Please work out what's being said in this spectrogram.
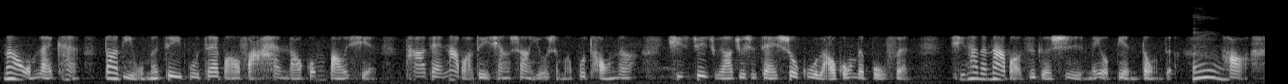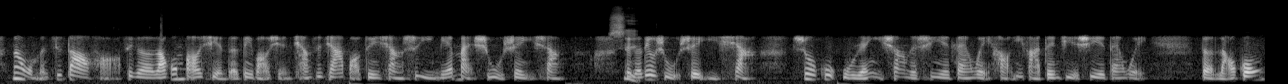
那我们来看，到底我们这一部灾保法和劳工保险，它在纳保对象上有什么不同呢？其实最主要就是在受雇劳工的部分。其他的纳保资格是没有变动的。嗯，好，那我们知道哈，这个劳工保险的被保险强制加保对象是以年满十五岁以上，是这个六十五岁以下，受雇五人以上的事业单位，好，依法登记的事业单位的劳工。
